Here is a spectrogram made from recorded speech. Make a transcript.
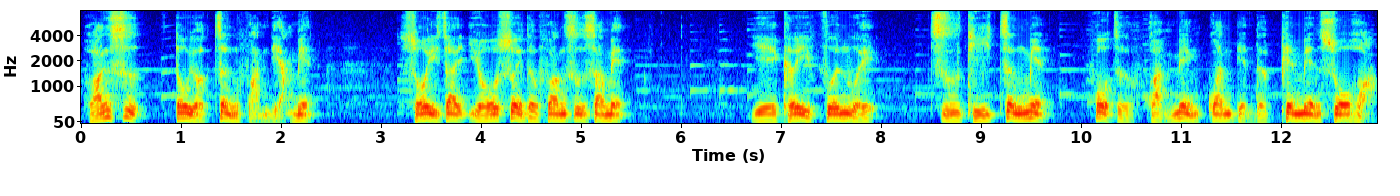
凡事都有正反两面，所以在游说的方式上面。也可以分为只提正面或者反面观点的片面说法。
